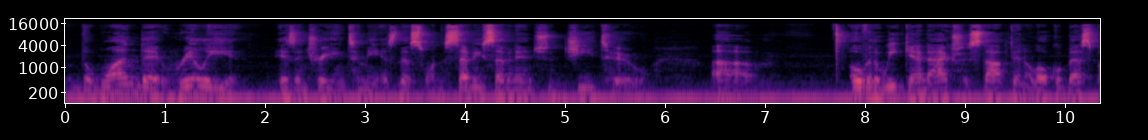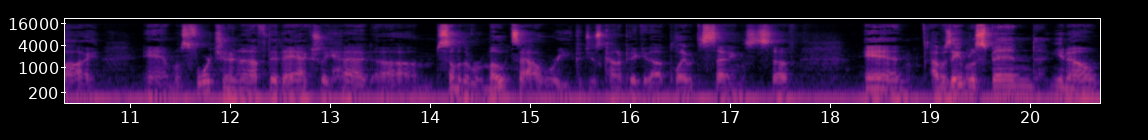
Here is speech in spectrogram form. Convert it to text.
the one that really is intriguing to me is this one, the 77 inch G2. Um, over the weekend, I actually stopped in a local Best Buy and was fortunate enough that they actually had um, some of the remotes out where you could just kind of pick it up, play with the settings and stuff. And I was able to spend, you know,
